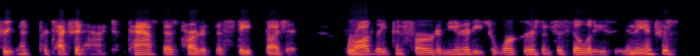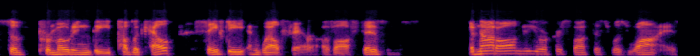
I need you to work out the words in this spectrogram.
Treatment Protection Act, passed as part of the state budget, broadly conferred immunity to workers and facilities in the interests of promoting the public health, safety, and welfare of all citizens. But not all New Yorkers thought this was wise.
